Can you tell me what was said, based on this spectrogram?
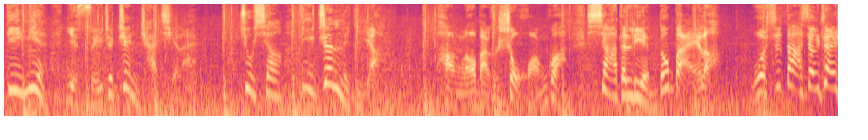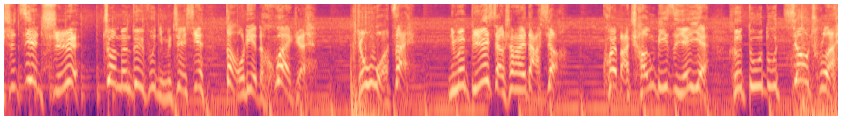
地面也随着震颤起来，就像地震了一样。胖老板和瘦黄瓜吓得脸都白了。我是大象战士剑齿，专门对付你们这些盗猎的坏人。有我在，你们别想伤害大象。快把长鼻子爷爷和嘟嘟交出来！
